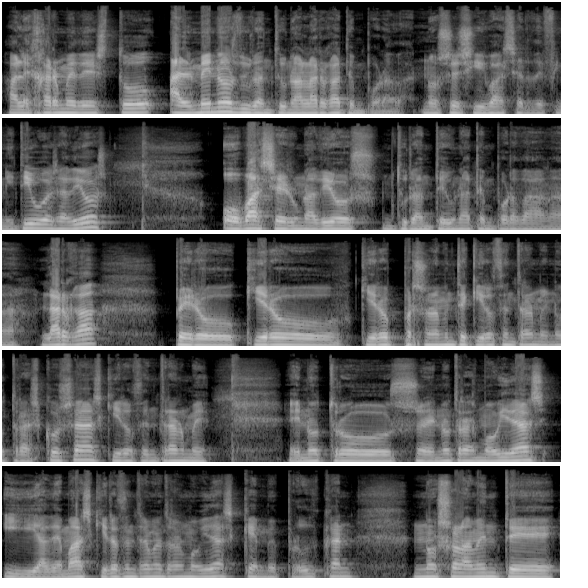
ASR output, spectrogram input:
alejarme de esto al menos durante una larga temporada. No sé si va a ser definitivo ese adiós o va a ser un adiós durante una temporada larga pero quiero, quiero personalmente quiero centrarme en otras cosas, quiero centrarme en otros, en otras movidas y además quiero centrarme en otras movidas que me produzcan no solamente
